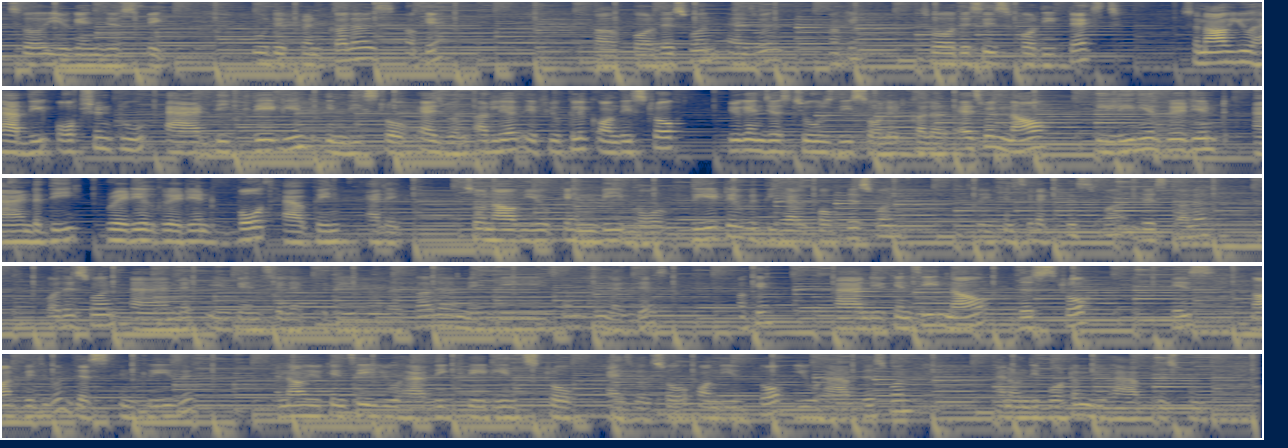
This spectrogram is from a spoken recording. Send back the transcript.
So you can just pick two different colors okay uh, for this one as well okay. So this is for the text. So now you have the option to add the gradient in the stroke as well. Earlier if you click on the stroke you can just choose the solid color as well. Now the linear gradient and the radial gradient both have been added. So now you can be more creative with the help of this one. So you can select this one this color for this one and you can select the another color maybe something like this. Okay? And you can see now this stroke is not visible just increase it. And now you can see you have the gradient stroke as well. So on the top you have this one and on the bottom you have this one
